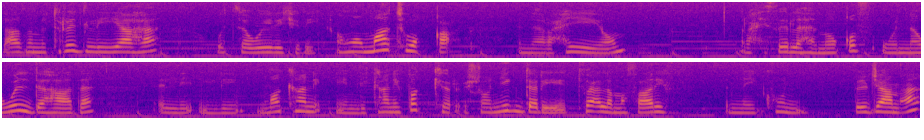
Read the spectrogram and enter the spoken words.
لازم ترد لي إياها وتسوي لي كذي. هو ما توقع إنه راح يجي يوم راح يصير له الموقف وإنه ولده هذا اللي اللي ما كان يعني اللي كان يفكر شلون يقدر يدفع له مصاريف إنه يكون بالجامعة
